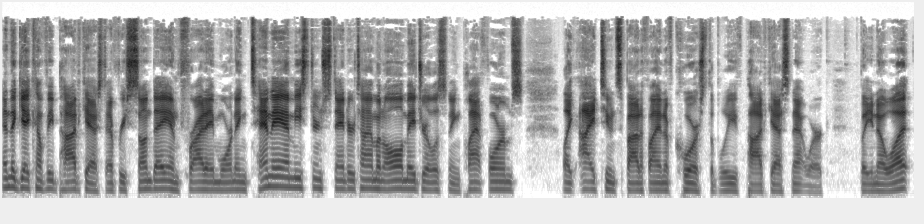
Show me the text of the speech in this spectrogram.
and the Get Comfy podcast every Sunday and Friday morning, 10 a.m. Eastern Standard Time on all major listening platforms like iTunes, Spotify, and of course the Bleav Podcast Network. But you know what?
